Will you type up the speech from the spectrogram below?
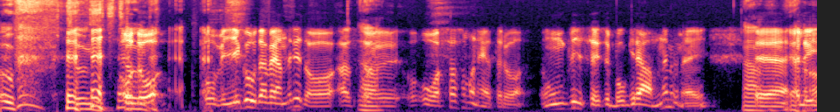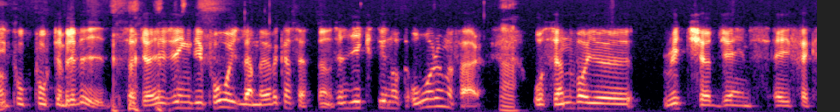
Uff, tungt, tungt. Och, då, och vi är goda vänner idag. Alltså, Ja. Åsa som hon heter då. Hon visade sig bo granne med mig. Ja. Eh, eller i po- porten bredvid. Så jag ringde ju på och lämnade över kassetten. Sen gick det ju något år ungefär. Och sen var ju Richard James Afex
